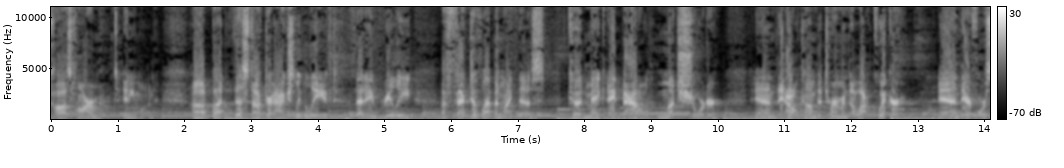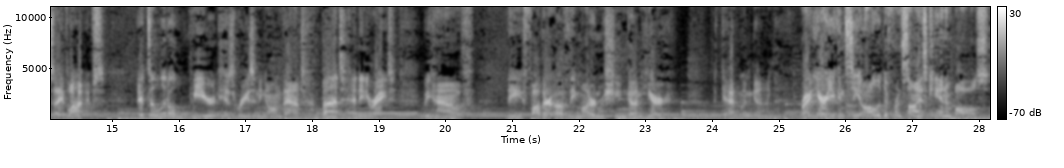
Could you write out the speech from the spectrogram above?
cause harm to anyone. Uh, but this doctor actually believed that a really effective weapon like this could make a battle much shorter and the outcome determined a lot quicker and therefore save lives. It's a little weird, his reasoning on that, but at any rate, we have the father of the modern machine gun here, the Gatling gun. Right here, you can see all the different size cannonballs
